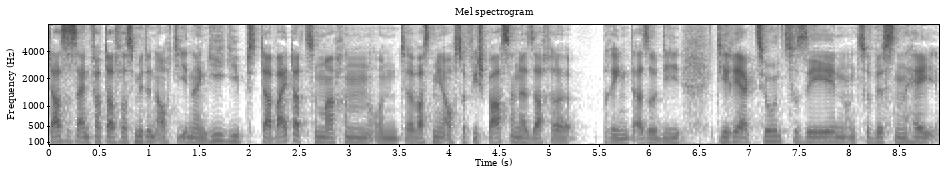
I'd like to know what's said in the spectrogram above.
das ist einfach das, was mir dann auch die Energie gibt, da weiterzumachen und äh, was mir auch so viel Spaß an der Sache bringt. Also die, die Reaktion zu sehen und zu wissen, hey,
